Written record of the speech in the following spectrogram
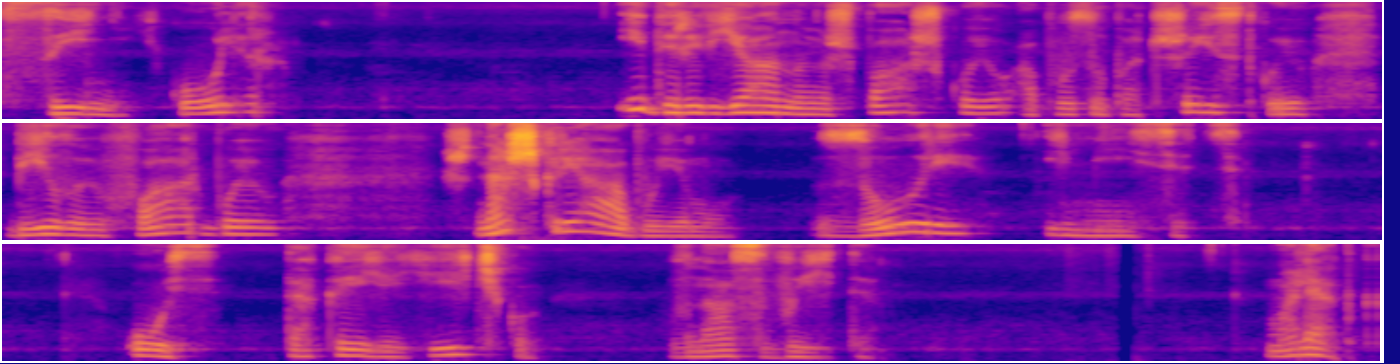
в синій колір і дерев'яною шпажкою або зубочисткою, білою фарбою нашкрябуємо зорі і місяць. Ось таке яєчко в нас вийде. Малятка.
